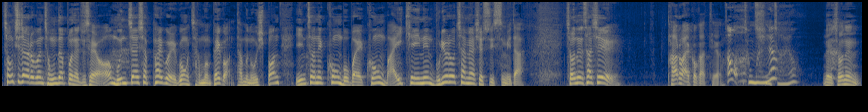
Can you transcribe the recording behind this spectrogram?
청취자 여러분 정답 보내주세요. 문자 샵 8910, 장문 100원, 단문 50원, 인터넷 콩, 모바일 콩, My K는 무료로 참여하실 수 있습니다. 저는 사실 바로 알 것 같아요. 어, 정말요? 진짜요? 네, 저는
